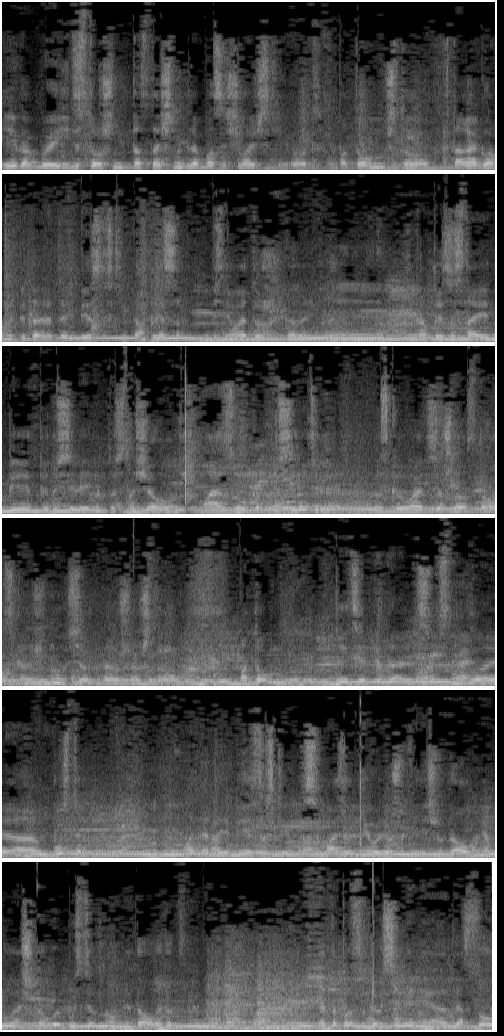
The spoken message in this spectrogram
И как бы и дисторшн достаточно для баса человеческий. Вот. Потом, что вторая главная педаль это EBS компрессор. Без него я тоже никогда не играю. Компрессор стоит перед предусилением, то есть сначала он сжимает звук, а предусилитель раскрывает все, что осталось, короче. Ну, все хорошее, что. Потом третья педаль, собственно говоря, бустер. Это EBS максимайзер, мне его Леша Филичев дал. У меня был раньше другой бустер, но он мне дал этот. Это просто для усиления, для соло,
